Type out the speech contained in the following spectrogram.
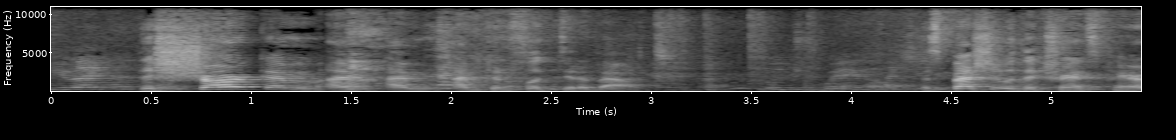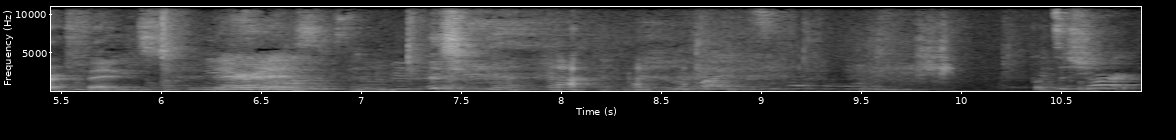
You like The shark, I'm I'm I'm, I'm conflicted about, Especially with the transparent fins. There it is. It's a shark.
